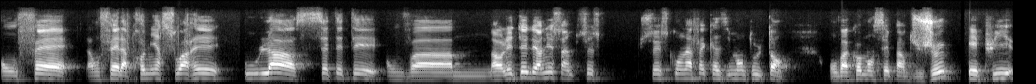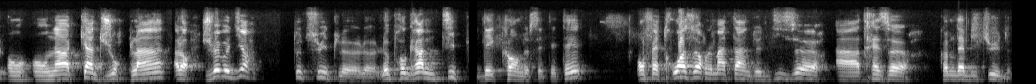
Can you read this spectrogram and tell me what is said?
on fait, on fait la première soirée où là, cet été, on va... Alors l'été dernier, c'est ce qu'on a fait quasiment tout le temps. On va commencer par du jeu et puis on, a quatre jours pleins. Alors, je vais vous dire tout de suite le programme type des camps de cet été. On fait 3 heures le matin de 10 heures à 13 heures, comme d'habitude,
